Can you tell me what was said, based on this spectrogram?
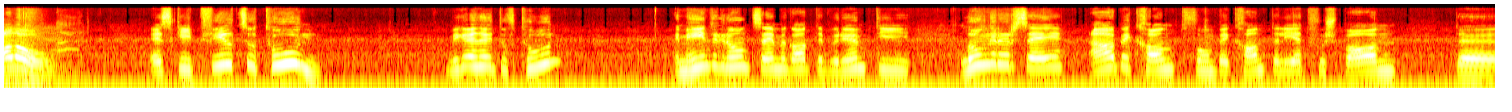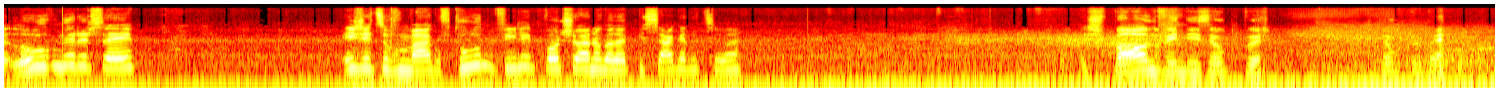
Hallo! Es gibt viel zu tun. Wir gehen heute auf Thun. Im Hintergrund sehen wir gerade den berühmten Lungerer See, auch bekannt vom bekannten Lied von Spahn, der Lungerer See. Ist jetzt auf dem Weg auf Thun. Philipp, willst du auch noch etwas sagen dazu? Spahn finde ich super. Super Band.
